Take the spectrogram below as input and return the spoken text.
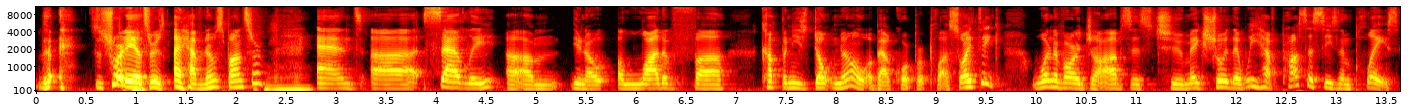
The, the short answer is I have no sponsor, mm-hmm. and uh, sadly, um, you know, a lot of uh, companies don't know about corporate plus. So I think one of our jobs is to make sure that we have processes in place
